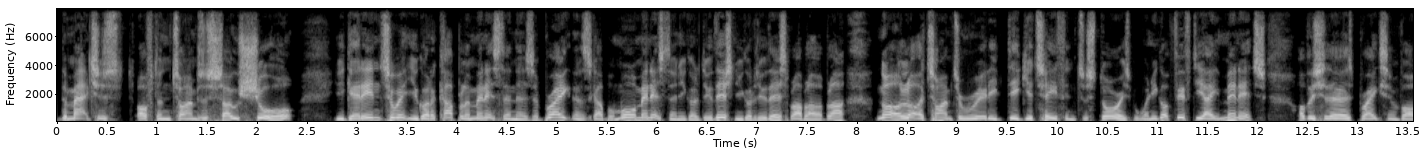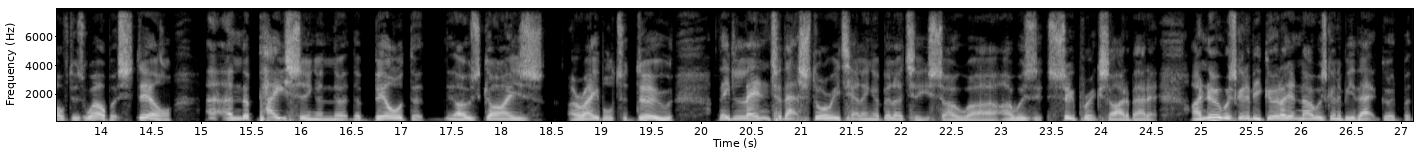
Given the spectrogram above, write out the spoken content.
the matches oftentimes are so short you get into it, you've got a couple of minutes, then there's a break, then there's a couple more minutes, then you've got to do this and you've got to do this, blah, blah, blah, blah. Not a lot of time to really dig your teeth into stories. But when you've got 58 minutes, obviously there's breaks involved as well, but still, and the pacing and the, the build that those guys are able to do, they lend to that storytelling ability. So uh, I was super excited about it. I knew it was going to be good. I didn't know it was going to be that good, but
